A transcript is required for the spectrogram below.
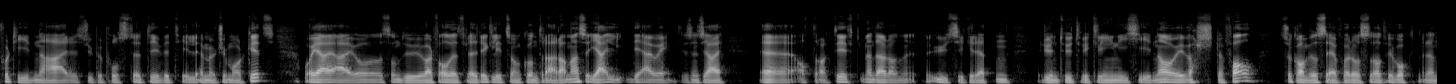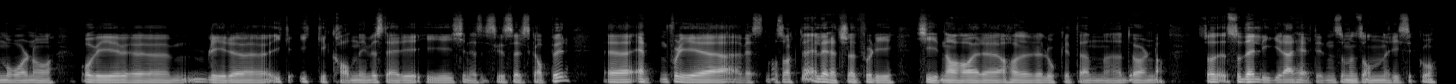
for tiden er superpositive til emerging markets. Og jeg er jo, som du i hvert fall vet, Fredrik, litt sånn kontrær av meg, så jeg, det er jo egentlig, syns jeg, eh, attraktivt. Men det er da usikkerheten rundt utviklingen i Kina, og i verste fall så kan vi jo se for oss at vi våkner en morgen og, og vi eh, blir, eh, ikke, ikke, kan investere i kinesiske selskaper. Eh, enten fordi Vesten har sagt det, eller rett og slett fordi Kina har, har lukket den døren. da. Så, så, det ligger der hele tiden som en sånn risiko.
